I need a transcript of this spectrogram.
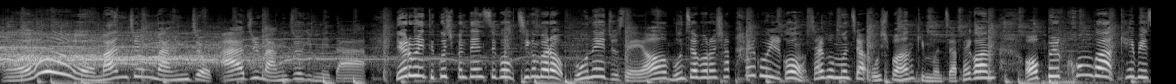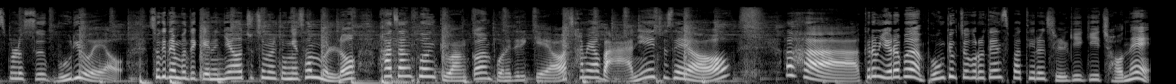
오, 만족, 망족. 아주 망족입니다. 여러분이 듣고 싶은 댄스곡 지금 바로 보내주세요. 문자번호 샵 8910, 짧은 문자 50원, 긴 문자 100원, 어플 콩과 KBS 플러스 무료예요. 소개된 분들께는요, 추첨을 통해 선물로 화장품 교환권 보내드릴게요. 참여 많이 해주세요. 하하. 그럼 여러분, 본격적으로 댄스 파티를 즐기기 전에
